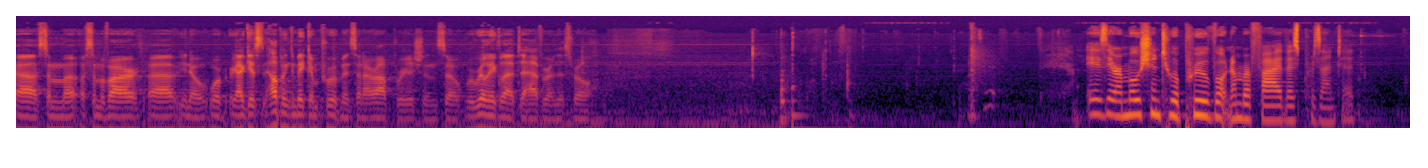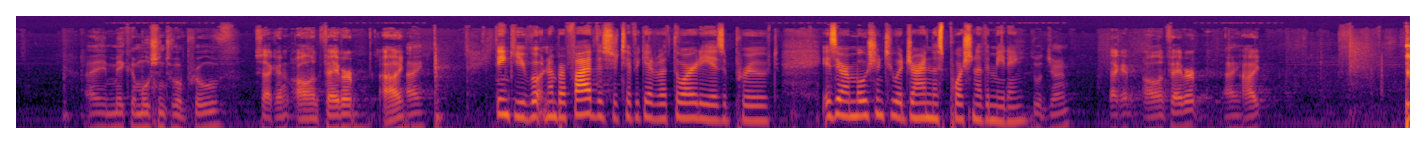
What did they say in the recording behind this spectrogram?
uh, some, uh, some of our, uh, you know, or I guess, helping to make improvements in our operations. So we're really glad to have her in this role. Is there a motion to approve vote number five as presented? I make a motion to approve. Second, all in favor? Aye. Aye. Thank you. Vote number five, the certificate of authority is approved. Is there a motion to adjourn this portion of the meeting? To adjourn? Second, all in favor? Aye. Aye.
